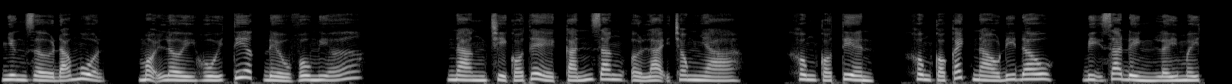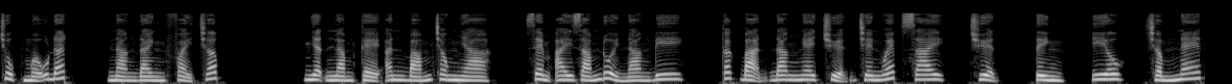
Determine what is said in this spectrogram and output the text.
Nhưng giờ đã muộn, mọi lời hối tiếc đều vô nghĩa. Nàng chỉ có thể cắn răng ở lại trong nhà, không có tiền, không có cách nào đi đâu, bị gia đình lấy mấy chục mẫu đất, nàng đành phải chấp. Nhận làm kẻ ăn bám trong nhà, xem ai dám đuổi nàng đi. Các bạn đang nghe chuyện trên website chuyện tình yêu.net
